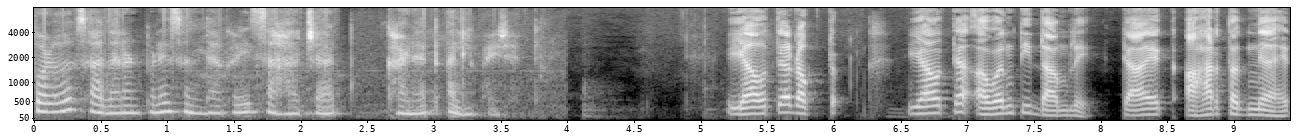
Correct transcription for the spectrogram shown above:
फळं साधारणपणे संध्याकाळी सहाच्या आत खाण्यात आली पाहिजेत. या होत्या डॉक्टर या होत्या अवंती दामले. त्या एक आहारतज्ज्ञ आहेत.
